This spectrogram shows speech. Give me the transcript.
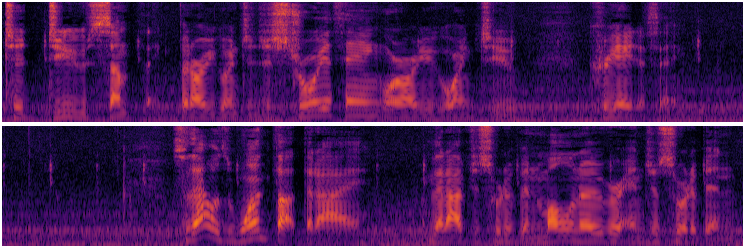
to do something. But are you going to destroy a thing or are you going to create a thing? So that was one thought that I that I've just sort of been mulling over and just sort of been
